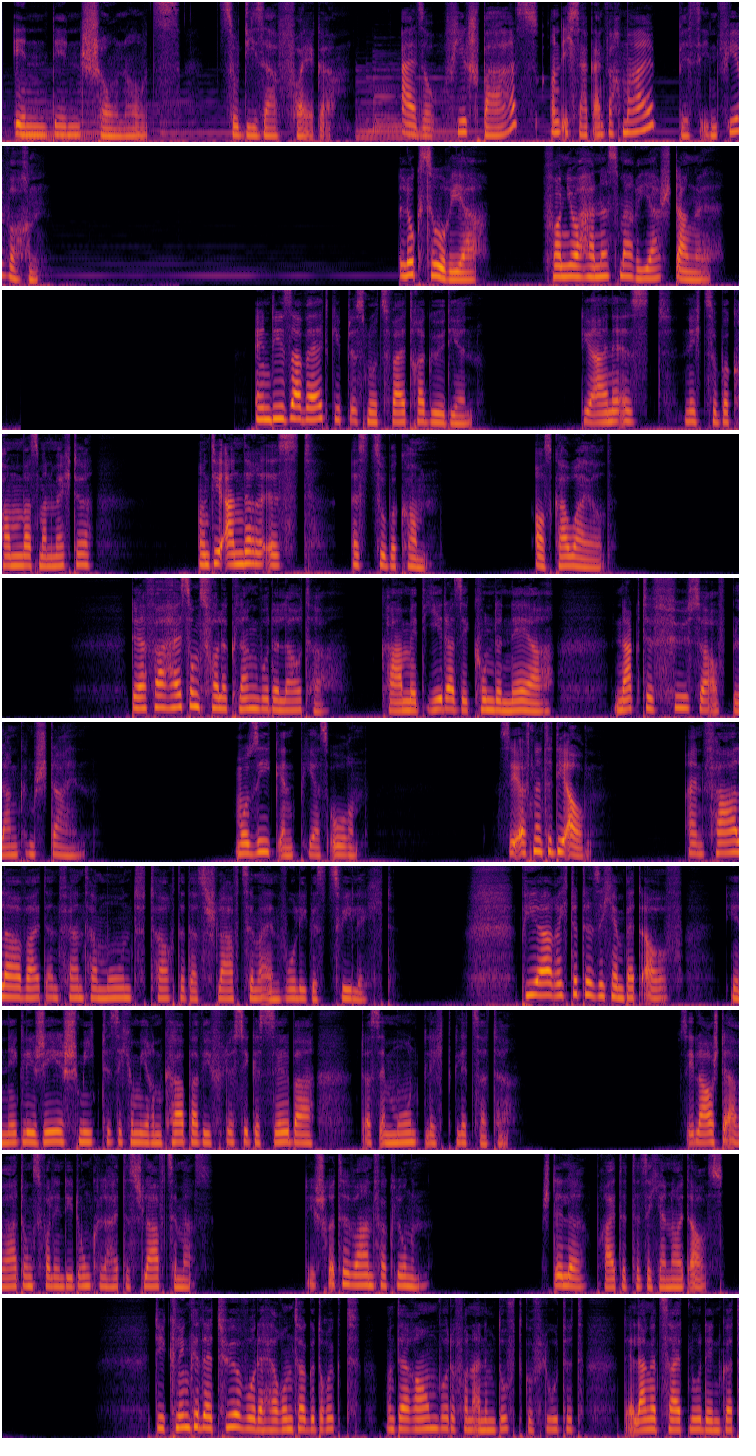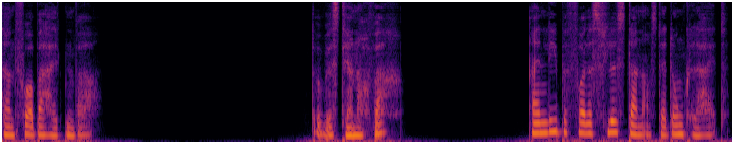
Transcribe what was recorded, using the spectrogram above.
in den Show Notes zu dieser Folge. Also viel Spaß und ich sag einfach mal bis in vier Wochen. Luxuria von Johannes Maria Stangl In dieser Welt gibt es nur zwei Tragödien. Die eine ist, nicht zu bekommen, was man möchte, und die andere ist, es zu bekommen. Oscar Wilde der verheißungsvolle Klang wurde lauter, kam mit jeder Sekunde näher, nackte Füße auf blankem Stein. Musik in Pias Ohren. Sie öffnete die Augen. Ein fahler, weit entfernter Mond tauchte das Schlafzimmer in wohliges Zwielicht. Pia richtete sich im Bett auf, ihr Negligé schmiegte sich um ihren Körper wie flüssiges Silber, das im Mondlicht glitzerte. Sie lauschte erwartungsvoll in die Dunkelheit des Schlafzimmers. Die Schritte waren verklungen. Stille breitete sich erneut aus. Die Klinke der Tür wurde heruntergedrückt, und der Raum wurde von einem Duft geflutet, der lange Zeit nur den Göttern vorbehalten war. Du bist ja noch wach? Ein liebevolles Flüstern aus der Dunkelheit.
